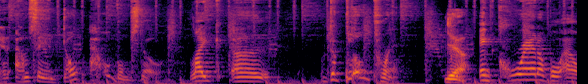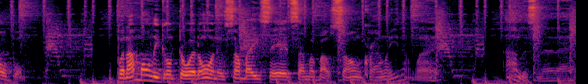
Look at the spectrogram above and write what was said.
and I'm saying dope albums though, like uh, the Blueprint Yeah. incredible album. But I'm only gonna throw it on if somebody said something about Song Cry. Like, you know what? I'll listen to that.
